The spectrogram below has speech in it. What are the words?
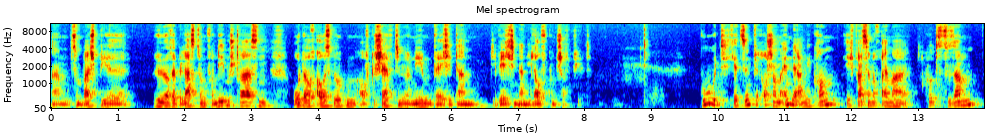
ähm, zum Beispiel höhere Belastung von Nebenstraßen oder auch Auswirkungen auf Geschäfte und Unternehmen, welche dann, welchen dann die Laufkundschaft fehlt. Gut, jetzt sind wir auch schon am Ende angekommen. Ich fasse noch einmal kurz zusammen.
